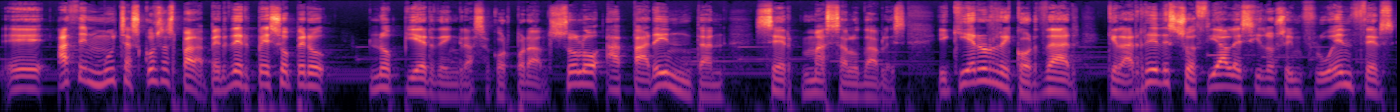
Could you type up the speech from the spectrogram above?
eh, hacen muchas cosas para perder peso, pero no pierden grasa corporal, solo aparentan ser más saludables. Y quiero recordar que las redes sociales y los influencers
